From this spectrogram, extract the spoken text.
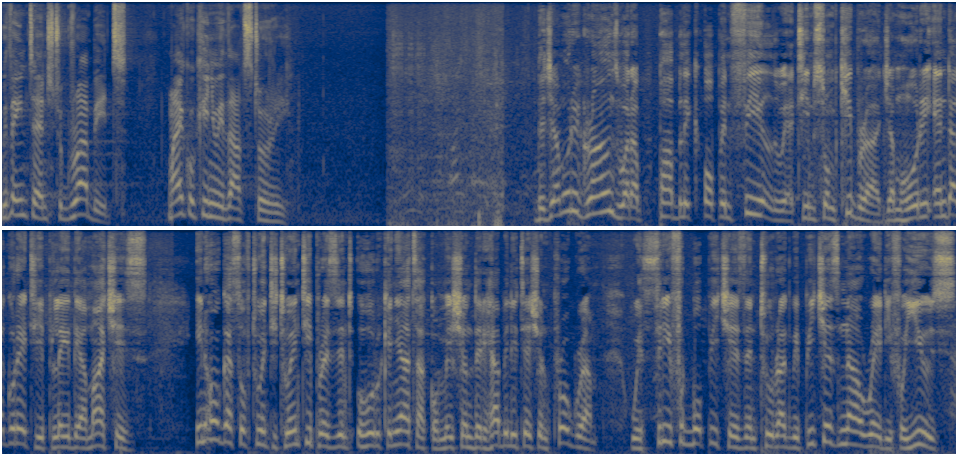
with the intent to grab it. Michael Kinyo with that story. The Jamhuri grounds were a public open field where teams from Kibra, Jamhuri and Dagoretti played their matches. In August of 2020, President Uhuru Kenyatta commissioned the rehabilitation program with three football pitches and two rugby pitches now ready for use.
